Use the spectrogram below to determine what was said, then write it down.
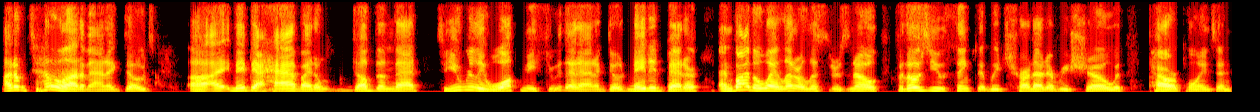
I don't tell a lot of anecdotes. Uh, I maybe I have, I don't dub them that. So you really walked me through that anecdote, made it better. And by the way, let our listeners know for those of you who think that we chart out every show with PowerPoints and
